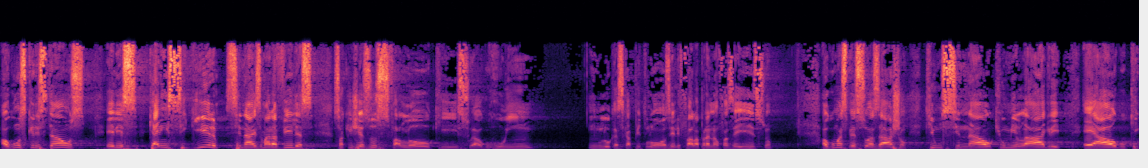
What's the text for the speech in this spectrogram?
Alguns cristãos, eles querem seguir sinais maravilhas, só que Jesus falou que isso é algo ruim. Em Lucas capítulo 11, ele fala para não fazer isso. Algumas pessoas acham que um sinal, que um milagre é algo que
